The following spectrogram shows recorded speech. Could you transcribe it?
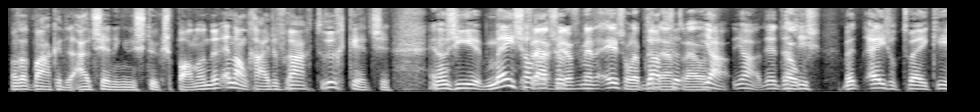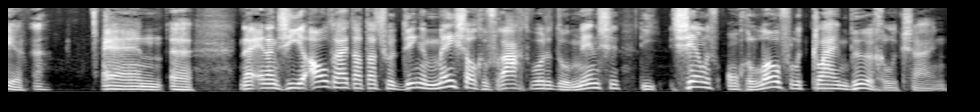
Want dat maken de uitzendingen een stuk spannender. En dan ga je de vraag terugketsen. En dan zie je meestal... Vraag dat je soort- of je met een ezel hebt gedaan trouwens. Ja, ja dat, is met ezel twee keer. Ja. En, eh, nee, en dan zie je altijd dat dat soort dingen meestal gevraagd worden... door mensen die zelf ongelooflijk kleinburgerlijk zijn.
